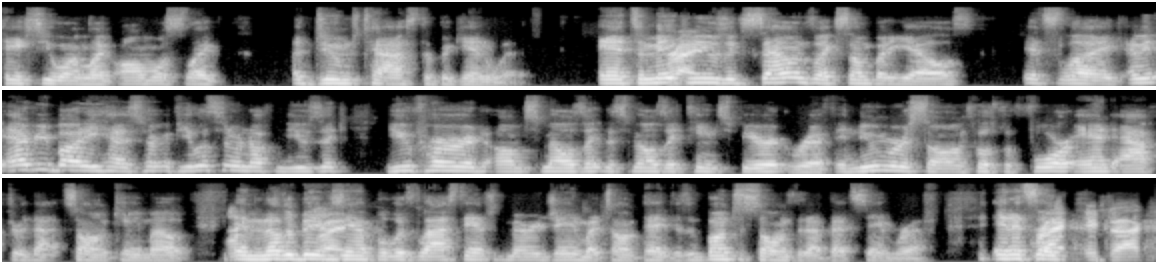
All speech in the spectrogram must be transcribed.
takes you on like almost like a doomed task to begin with, and to make Right. music sounds like somebody else. It's like I mean everybody has heard. If you listen to enough music, you've heard um smells like the smells like Teen Spirit riff in numerous songs, both before and after that song came out. And another big Right. example is "Last Dance with Mary Jane" by Tom Petty. There's a bunch of songs that have that same riff, and it's like exactly.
